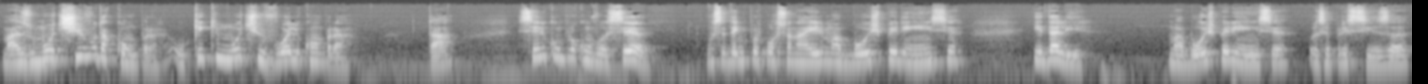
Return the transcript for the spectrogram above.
mas o motivo da compra, o que que motivou ele comprar, tá? Se ele comprou com você, você tem que proporcionar a ele uma boa experiência e dali uma boa experiência, você precisa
